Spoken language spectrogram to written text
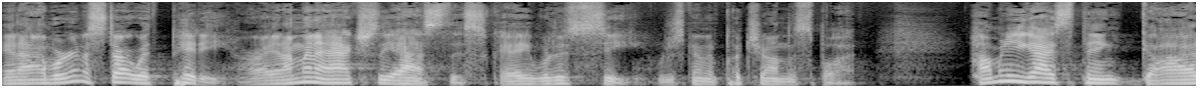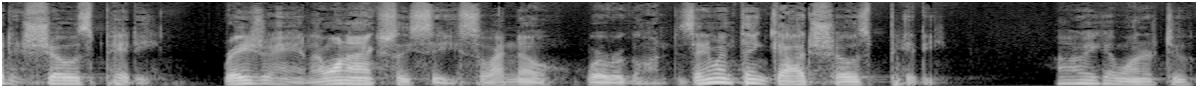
and I, we're going to start with pity. All right, I'm going to actually ask this. Okay, we'll just see. We're just going to put you on the spot. How many of you guys think God shows pity? Raise your hand. I want to actually see, so I know where we're going. Does anyone think God shows pity? Oh, we got one or two.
